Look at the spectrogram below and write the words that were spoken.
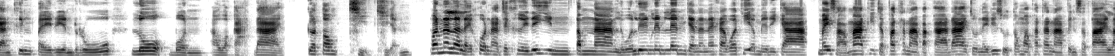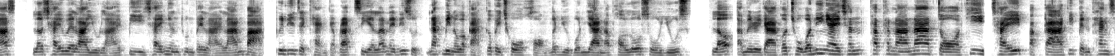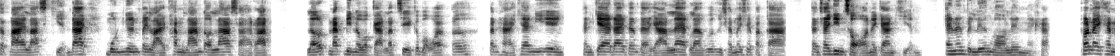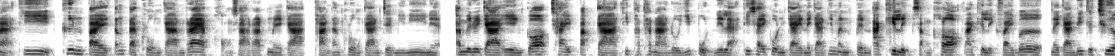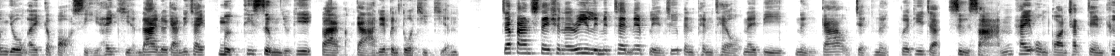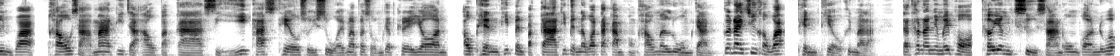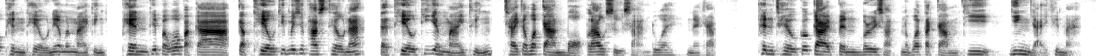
การขึ้นไปเรียนรู้โลกบนอวกาศได้ ก็ต้องขีดเขียน เพราะนั่นหลาย ๆ คนอาจจะเคยได้ยินตำนานหรือว่าเรื่องเล่น ๆ กันนะครับ ว่าที่อเมริกาไม่สามารถที่จะพัฒนาปากกาได้จนในที่สุดต้องมาพัฒนาเป็น stylus แล้วใช้เวลาอยู่หลายปีใช้เงินทุนไปหลายล้านบาท เพื่อที่จะแข่งกับรัสเซียและในที่สุด นักบินอวกาศก็ไปโชว์ของกันอยู่บนยานอพอลโลโซยูสแล้วอเมริกาก็โชว์ว่านี่ไงฉันพัฒนาหน้าจอที่ใช้ปากกาที่เป็นแท่ง stylus เขียนได้ หมดเงินไปหลายพันล้านดอลลาร์สหรัฐ แล้วนักบินอวกาศรัสเซียก็บอกว่า เออ ปัญหาแค่นี้เอง ฉันแก้ได้ตั้งแต่ยานแรกแล้วก็คือฉันไม่ใช้ปากกา ฉันใช้ดินสอในการเขียนไอ้นั่นเป็นเรื่องล้อเล่นนะครับ เพราะในขณะที่ขึ้นไปตั้งแต่โครงการแรกของสหรัฐอเมริกา ผ่านทางโครงการเจมินีเนี่ยอเมริกาเองก็ใช้ปากกาที่พัฒนาโดยญี่ปุ่นนี่แหละ ที่ใช้กลไกในการที่มันเป็นอะคริลิกสังเคราะห์ acrylic fiber ในการที่จะเชื่อมโยงไอ้กระเปาะสีให้เขียนได้ โดยการที่ใช้หมึกที่ซึมอยู่ที่ปลายปากกาเนี่ยเป็นตัวขีดเขียน Japan Stationery Limited เนี่ยเปลี่ยนชื่อเป็น Pentel ในปี 1971 เพื่อที่จะสื่อสารให้องค์กรชัดเจนขึ้นว่าเขาสามารถที่จะเอาปากกาสีพาสเทลสวยๆ มาผสมกับ crayon เอา pen ที่เป็นปากกาที่เป็นนวัตกรรมของเขามารวมกัน ก็ได้ชื่อคำว่า Pentel ขึ้นมาละแต่เท่านั้นยังไม่พอเขายังสื่อสารองค์กรด้วยว่า Pentel เนี่ยมันหมายถึง pen ที่แปลว่าปากกา กับ tell ที่ไม่ใช่พาสเทลนะ แต่ tell ที่ยังหมายถึงใช้คำว่าการบอกเล่าสื่อสารด้วยนะครับ Pentel ก็กลายเป็นบริษัทนวัตกรรมที่ยิ่งใหญ่ขึ้นมา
